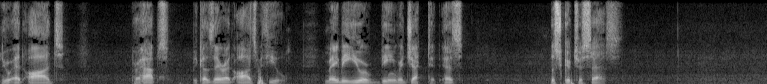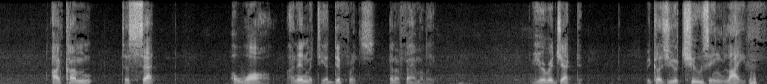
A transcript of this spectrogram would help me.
You're at odds, perhaps because they're at odds with you. Maybe you're being rejected, as the scripture says. I've come to set a wall, an enmity, a difference in a family. You're rejected because you're choosing life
